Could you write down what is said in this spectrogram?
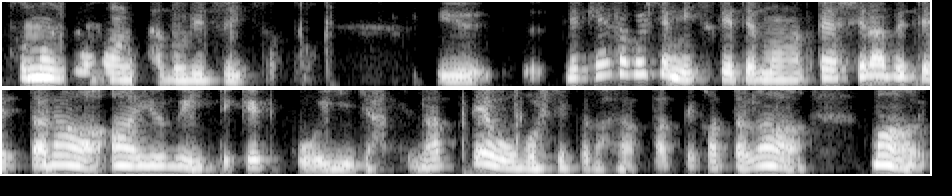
その情報にたどり着いてたという。で、検索して見つけてもらって、調べてったら、あ、ユビーって結構いいじゃんってなって応募してくださったって方が、まあ、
